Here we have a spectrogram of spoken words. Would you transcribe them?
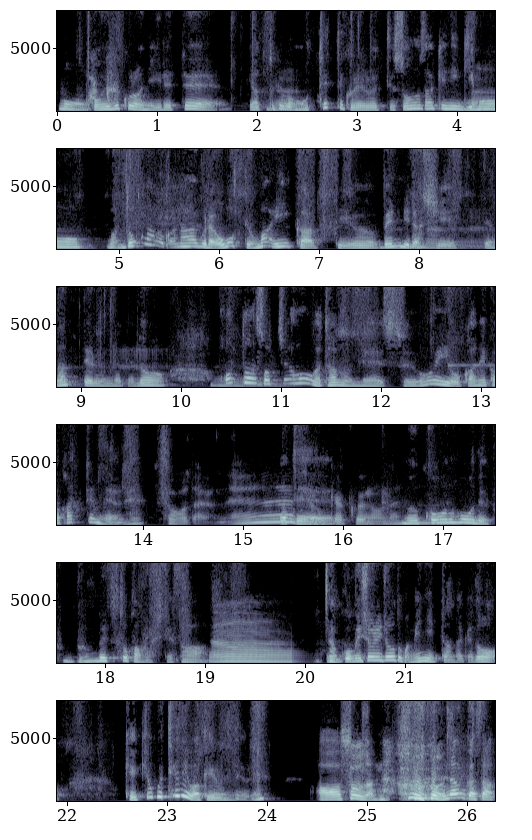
もうゴミ袋に入れてやっとけばうん。持ってってくれるってその先に疑問を、まあ、どこなのかなぐらい思ってもまあいいかっていう便利だしってなってるんだけど本当はそっちの方が多分ねすごいお金かかってんだよね。そうだよね。だって。向こうの方で分別とかもしてさうん。あゴミ処理場とか見に行ったんだけど結局手で分けるんだよね。あ、そうなんだ。なんかさ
